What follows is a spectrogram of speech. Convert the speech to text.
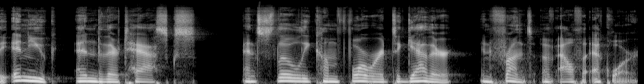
The Enyuke end their tasks and slowly come forward together in front of Alpha Ekwar.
